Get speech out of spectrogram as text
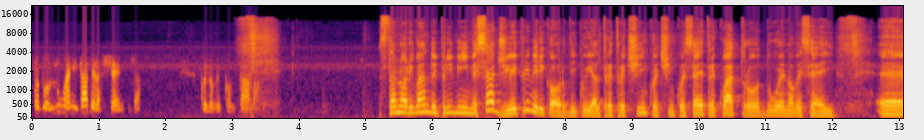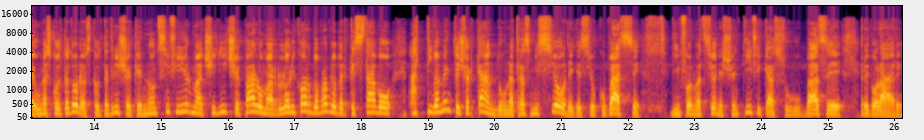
proprio l'umanità della scienza quello che contava. Stanno arrivando i primi messaggi e i primi ricordi qui al 335 5634 296. Eh, un ascoltatore o ascoltatrice che non si firma ci dice Palomar lo ricordo proprio perché stavo attivamente cercando una trasmissione che si occupasse di informazione scientifica su base regolare.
